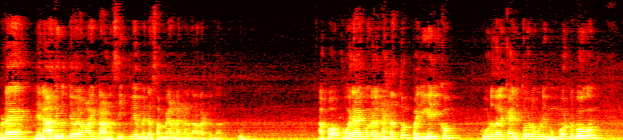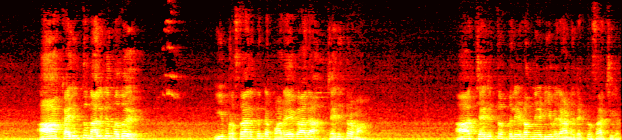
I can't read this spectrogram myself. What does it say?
ഇവിടെ ജനാധിപത്യപരമായിട്ടാണ് സി പി എമ്മിന്റെ സമ്മേളനങ്ങൾ നടക്കുന്നത്. അപ്പോൾ പോരായ്മകൾ കണ്ടെത്തും പരിഹരിക്കും കൂടുതൽ കരുത്തോടു കൂടി മുമ്പോട്ട് പോകും. ആ കരുത്ത് നൽകുന്നത് ഈ പ്രസ്ഥാനത്തിന്റെ പഴയകാല ചരിത്രമാണ്. ആ ചരിത്രത്തിൽ ഇടം നേടിയവരാണ് രക്തസാക്ഷികൾ.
